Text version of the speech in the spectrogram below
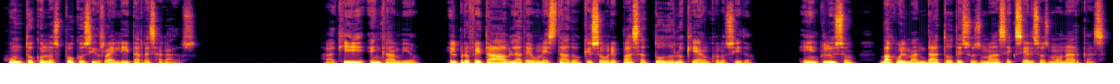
junto con los pocos israelitas rezagados. Aquí, en cambio, el profeta habla de un estado que sobrepasa todo lo que han conocido, e incluso bajo el mandato de sus más excelsos monarcas,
